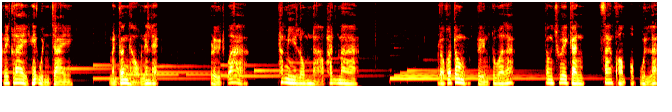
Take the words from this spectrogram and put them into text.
ใกล้ ๆ ให้อุ่นใจ มันก็เหงานั่นแหละ หรือว่าถ้ามีลมหนาวพัดมา เราก็ต้องตื่นตัวละ ต้องช่วยกันสร้างความอบอุ่นละ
